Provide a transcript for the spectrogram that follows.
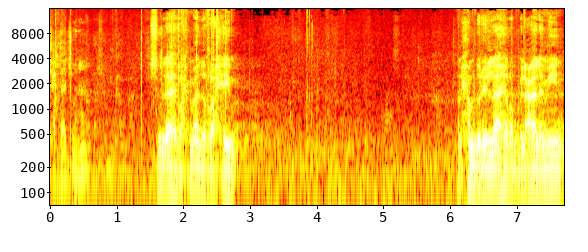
تحتاجونها؟ بسم الله الرحمن الرحيم. الحمد لله رب العالمين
